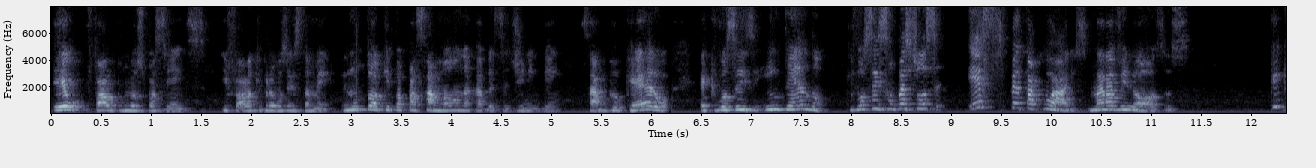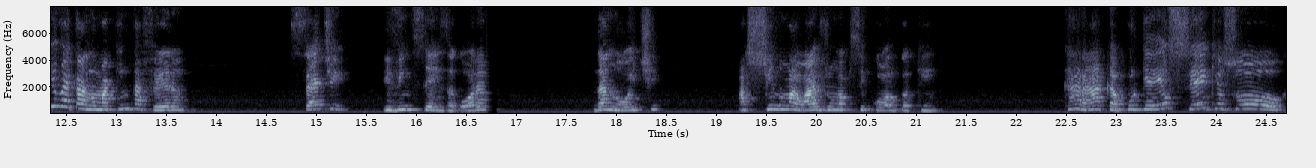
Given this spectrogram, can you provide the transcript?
eu falo para meus pacientes e falo aqui para vocês também. Eu não estou aqui para passar a mão na cabeça de ninguém, sabe? O que eu quero é que vocês entendam que vocês são pessoas espetaculares, maravilhosas. Quem que vai estar numa quinta-feira, 7 e 26 agora, da noite, assistindo uma live de uma psicóloga aqui? Caraca, porque eu sei que eu sou.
